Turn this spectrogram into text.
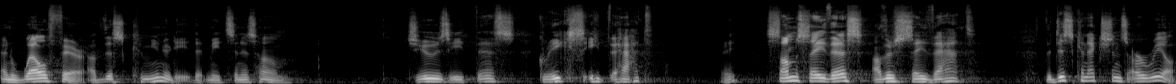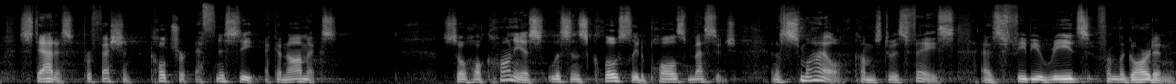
and welfare of this community that meets in his home. Jews eat this, Greeks eat that, right? Some say this, others say that. The disconnections are real status, profession, culture, ethnicity, economics. So Holconius listens closely to Paul's message, and a smile comes to his face as Phoebe reads from the garden.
